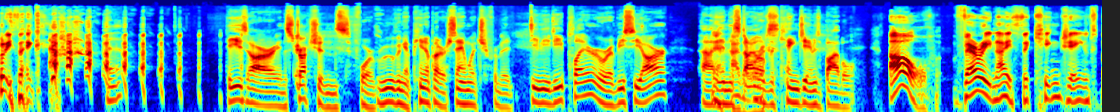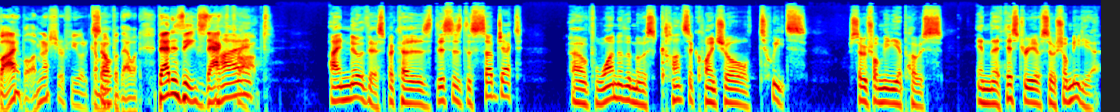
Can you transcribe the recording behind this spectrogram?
do you think? These are instructions for removing a peanut butter sandwich from a DVD player or a VCR uh, in the style works. of the King James Bible. Oh, very nice. The King James Bible. I'm not sure if you would have come So, up with that one. That is the exact I- prompt. I know this because this is the subject of one of the most consequential tweets, social media posts in the history of social media.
